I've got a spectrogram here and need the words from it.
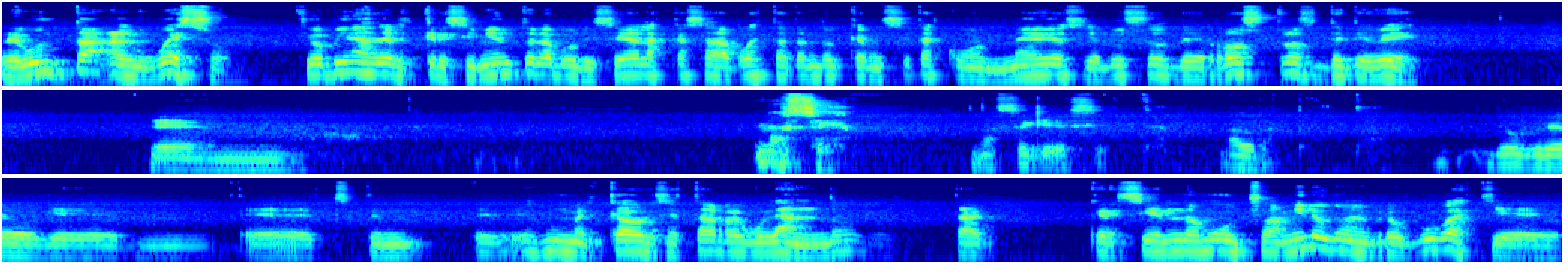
Pregunta al hueso. ¿Qué opinas del crecimiento de la publicidad de las casas de apuestas, tanto en camisetas como en medios y el uso de rostros de TV? Em, no sé, no sé qué decirte al yo creo que mm, eh, es un mercado que se está regulando, está creciendo mucho. A mí lo que me preocupa es que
